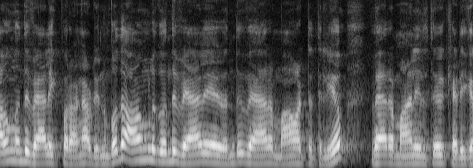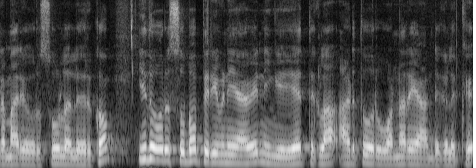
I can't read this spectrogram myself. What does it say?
அவங்க வந்து வேலைக்கு போகிறாங்க அப்படின்னும் போது அவங்களுக்கு வந்து வேலையை வந்து வேறு மாவட்டத்திலேயோ வேறு மாநிலத்திலையோ கிடைக்கிற மாதிரி ஒரு சூழல் இருக்கும். இது ஒரு சுப பிரிவினையாகவே நீங்கள் ஏற்றுக்கலாம் அடுத்து ஒரு ஒன்றரை ஆண்டுகளுக்கு.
